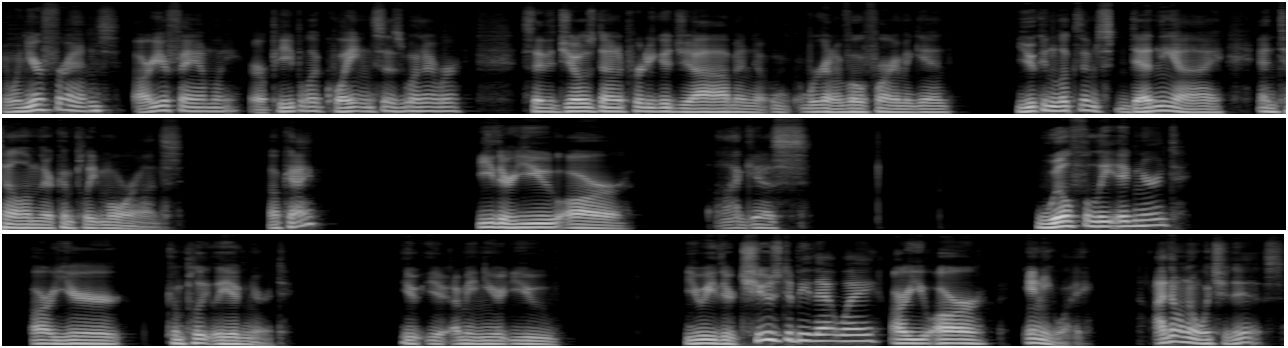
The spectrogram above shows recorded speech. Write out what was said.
And when your friends or your family or people, acquaintances, whatever, say that Joe's done a pretty good job and we're going to vote for him again, you can look them dead in the eye and tell them they're complete morons. Okay? Either you are, I guess, willfully ignorant or you're completely ignorant. You, you I mean, you you you either choose to be that way or you are anyway. I don't know which it is.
